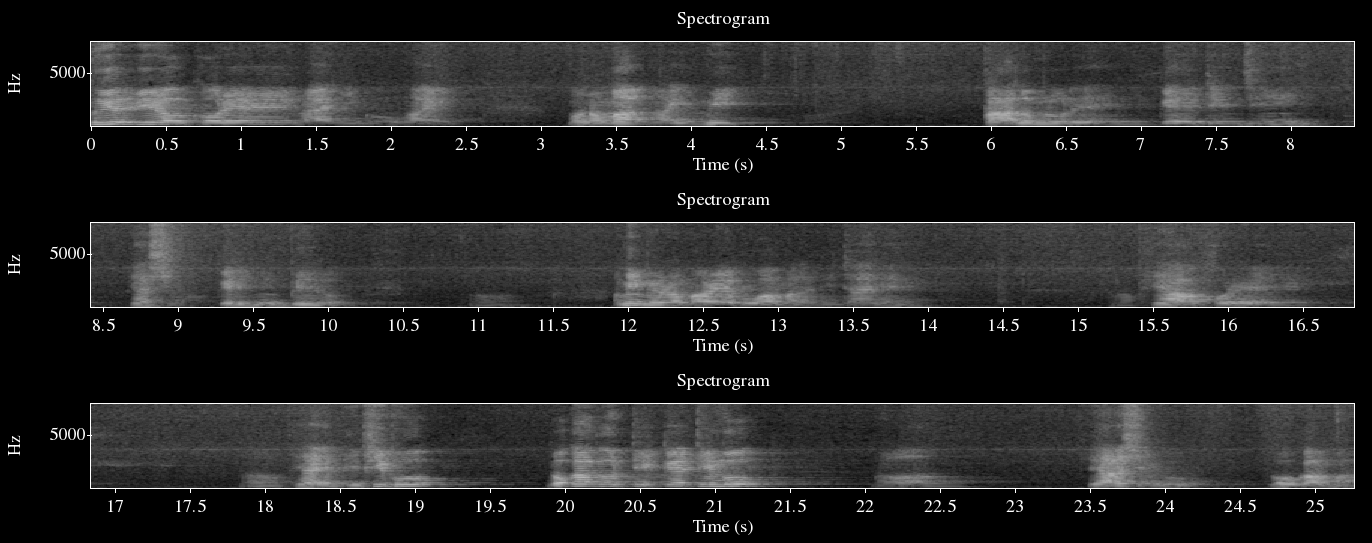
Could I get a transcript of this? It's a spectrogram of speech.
သူရတပြည့်တော်ခေါ်တယ်ငါညီကိုငါမောင်မငါမိဘာလို့မလို့လဲကဲတင်ခြင်းရရှိကဲတင်ခြင်းပေးတော့အမိမေရမာရီယာဘဝမှာဒီတိုင်းပဲဖျားခေါ်တယ် နော်ဘုရားရဲ့မြည်ဖြစ်ဖို့လောကကိုတည်ကဲတင်ဖို့နော်ဘုရားရှင်ကိုလောကမှာ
